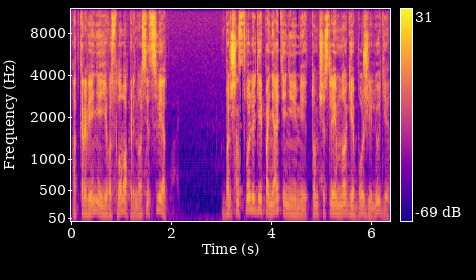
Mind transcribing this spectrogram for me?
Откровение Его Слова приносит свет. Большинство людей понятия не имеет, в том числе и многие Божьи люди,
